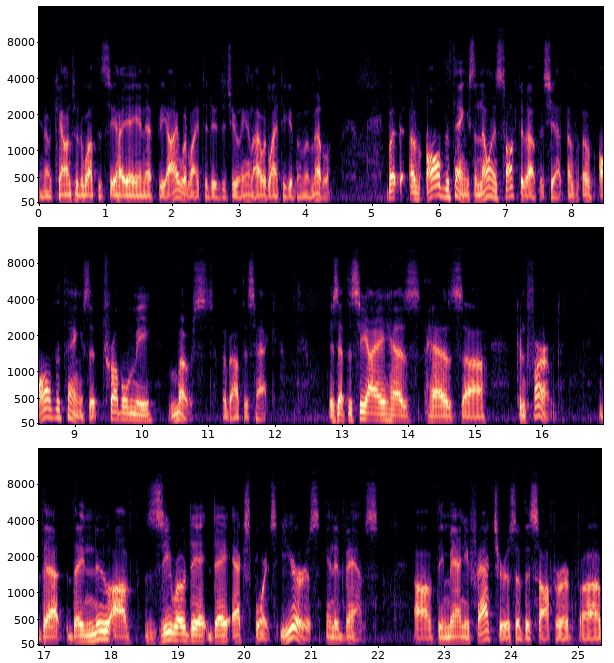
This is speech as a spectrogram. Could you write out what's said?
You know, counter to what the CIA and FBI would like to do to Julian, I would like to give him a medal. But of all the things, and no one has talked about this yet, of, of all the things that trouble me most about this hack, is that the CIA has, has uh, confirmed that they knew of zero-day day exploits years in advance of the manufacturers of the software uh,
